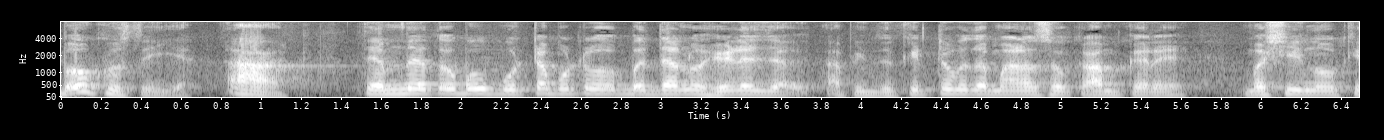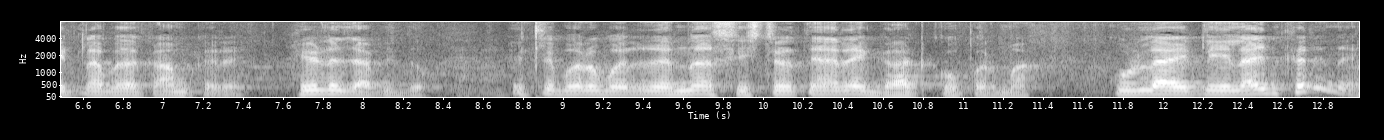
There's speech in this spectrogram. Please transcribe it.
બહુ ખુશ થઈ ગયા. હા, તેમને તો બહુ મોટા મોટો બધાનો હેડ જ આપી દીધો. કેટલા બધા માણસો કામ કરે, મશીનો કેટલા બધા કામ કરે, હેડ જ આપી દો એટલે બરોબર, એમના સિસ્ટર ત્યાં રહે ઘાટકોપરમાં. કુર્લા એટલે એ લાઈન ખરી ને?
